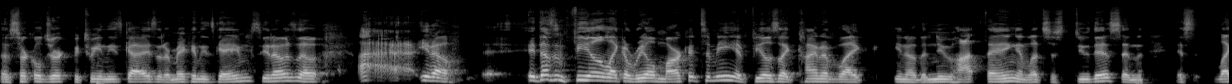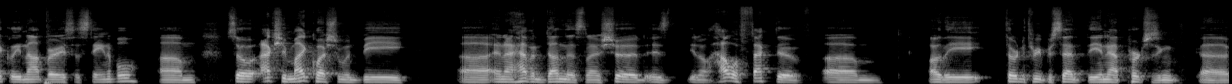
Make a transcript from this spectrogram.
of circle jerk between these guys that are making these games you know? So i you know it doesn't feel like a real market to me. It feels like kind of like you know the new hot thing and let's just do this and it's likely not very sustainable. Um so actually my question would be uh, and I haven't done this, and I should, is you know how effective um, are the 33% the in-app purchasing uh,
